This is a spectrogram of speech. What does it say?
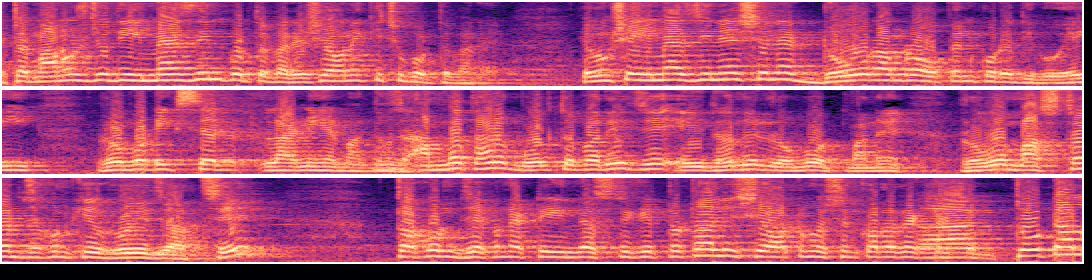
একটা মানুষ যদি ইমাজিন করতে পারে সে অনেক কিছু করতে পারে। এবং সেই ইমাজিনেশনের ডোর আমরা ওপেন করে দিব এই রোবোটিক্সের লার্নিং এর মাধ্যমে। আমরা তাহলে বলতে পারি যে এই ধরনের রোবট মানে রোবো মাস্টার যখন কেউ হয়ে যাচ্ছে তখন যে কোনো একটা ইন্ডাস্ট্রিকে টোটালি সে অটোমেশন করার একটা টোটাল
